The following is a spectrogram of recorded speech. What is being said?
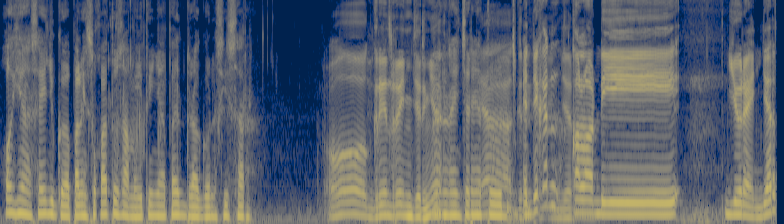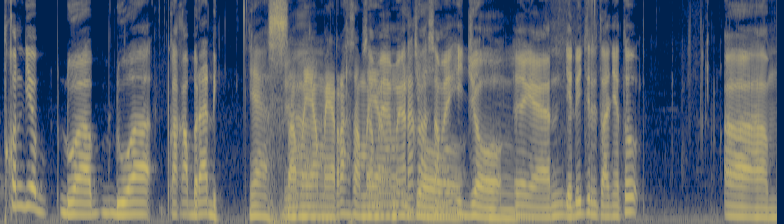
oh ya saya juga paling suka tuh sama itunya apa Dragon Caesar Oh, Green Rangernya. Green Rangernya tuh. Green Eh, dia kan Ranger. kalau di U Ranger tuh kan dia dua dua kakak beradik. yes sama Ya. yang merah sama, sama, yang, merah hijau. sama yang hijau, Hmm. ya kan? Jadi ceritanya tuh em,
